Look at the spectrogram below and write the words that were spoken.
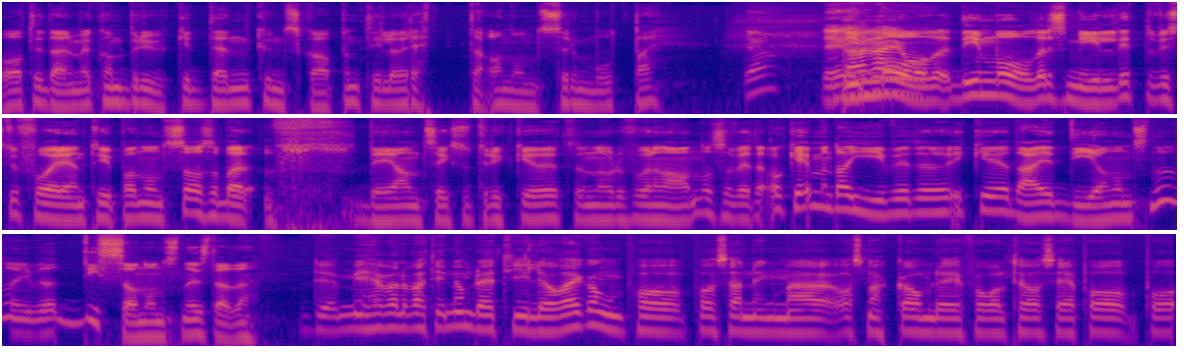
Og at de dermed kan bruke den kunnskapen til å rette annonser mot deg. Ja, De, er måler, de måler smilet ditt hvis du får en type annonse, og så bare uff, det ansiktsuttrykket ditt når du får en annen. Og så vet jeg ok, men da gir vi det ikke deg de annonsene, da gir vi deg disse annonsene i stedet. Det, vi har vel vært innom det tidligere en gang på, på sending med å snakke om det i forhold til å se på, på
